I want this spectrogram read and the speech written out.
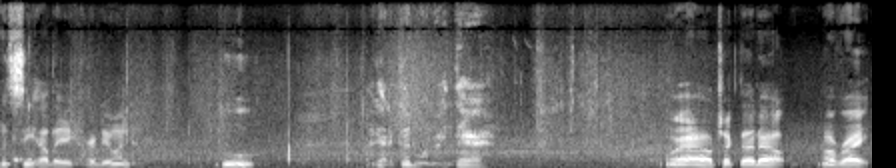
let's see how they are doing. Ooh, Got a good one right there. Wow, check that out. All right.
